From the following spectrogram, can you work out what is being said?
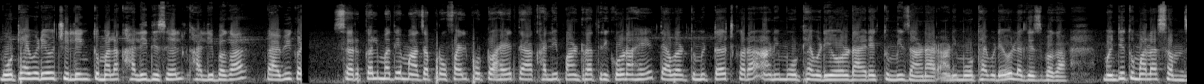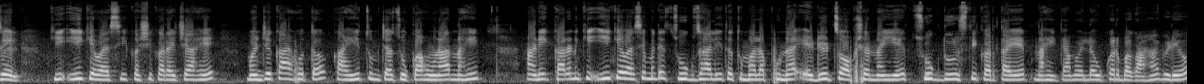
मोठ्या व्हिडिओची लिंक तुम्हाला खाली दिसेल. खाली बघा. डावीकडे सर्कलमध्ये माझा प्रोफाईल फोटो आहे. त्याखाली पांढरा त्रिकोण आहे. त्यावर तुम्ही टच करा आणि मोठ्या व्हिडिओवर डायरेक्ट तुम्ही जाणार आणि मोठा व्हिडिओ लगेच बघा. म्हणजे तुम्हाला समजेल की ई के वाय सी कशी करायची आहे. म्हणजे काय होतं? काही तुमच्या चुका होणार नाही. आणि कारण की ई के वाय सीमध्ये चूक झाली तर तुम्हाला पुन्हा एडिटचं ऑप्शन नाही आहे चूक दुरुस्ती करता येत नाही. त्यामुळे लवकर बघा हा व्हिडिओ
